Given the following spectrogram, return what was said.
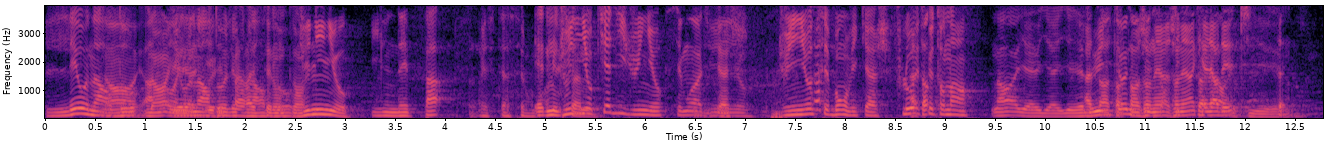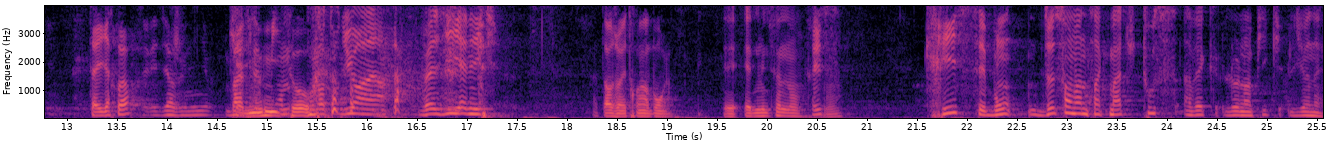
Leonardo. Non, ah non, il est- Leonardo, il est pas Leonardo. resté longtemps. Juninho. Il n'est pas resté assez longtemps. Edmilson. Juninho, qui a dit Juninho C'est moi. Juninho. Juninho, c'est bon, Vikash. Flo, est-ce que t'en as un Non, il y a, y a, il y a Attends, attends, j'en ai ai un qui a l'air des- qui T'allais dire quoi J'allais dire Juninho. Bah, Quel on- mytho. On, a entendu un. Vas-y, Yannick. Attends, j'en ai trouvé un bon là. Et Edmilson, non. Chris Ouais. Chris, c'est bon. 225 matchs, tous avec l'Olympique lyonnais.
